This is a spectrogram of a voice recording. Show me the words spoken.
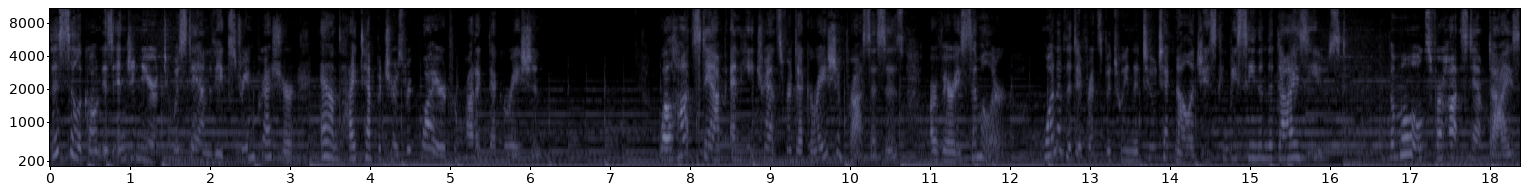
This silicone is engineered to withstand the extreme pressure and high temperatures required for product decoration. While hot stamp and heat transfer decoration processes are very similar, one of the difference between the two technologies can be seen in the dies used. The molds for hot stamp dies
